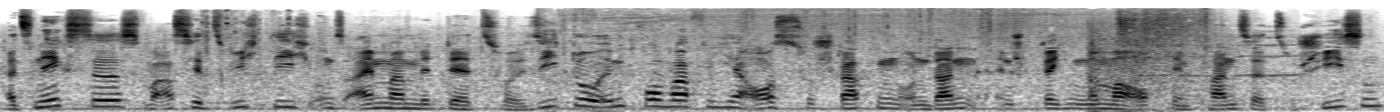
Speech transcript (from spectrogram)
Als nächstes war es jetzt wichtig, uns einmal mit der Zollsito Impro-Waffe hier auszustatten und dann entsprechend nochmal auf den Panzer zu schießen.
